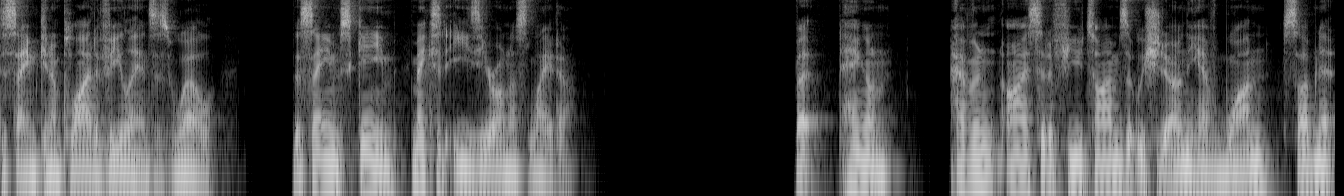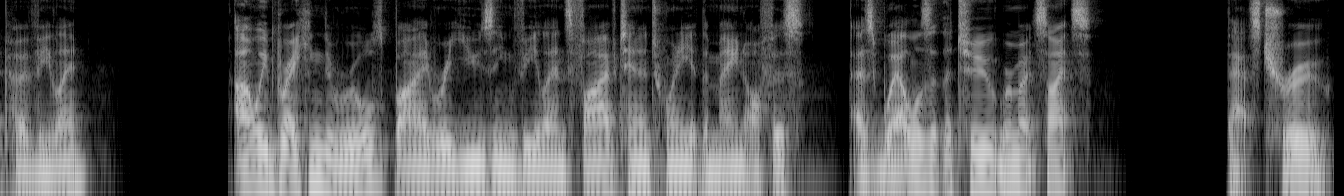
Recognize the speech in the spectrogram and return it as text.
The same can apply to VLANs as well. The same scheme makes it easier on us later. But hang on, haven't I said a few times that we should only have one subnet per VLAN? Aren't we breaking the rules by reusing VLANs 5, 10, and 20 at the main office as well as at the two remote sites? That's true.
